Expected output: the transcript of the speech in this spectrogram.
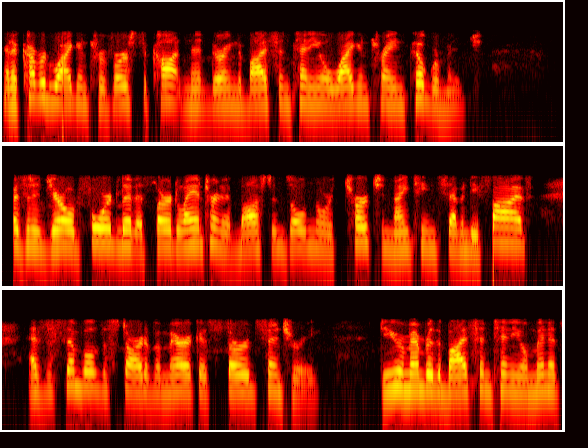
and a covered wagon traversed the continent during the bicentennial wagon train pilgrimage. President Gerald Ford lit a third lantern at Boston's Old North Church in 1975 as a symbol of the start of America's third century. Do you remember the bicentennial minutes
